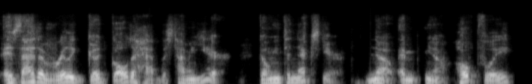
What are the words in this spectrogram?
is that a really good goal to have this time of year going into next year? No. And, you know, hopefully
